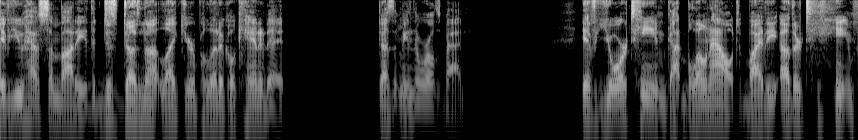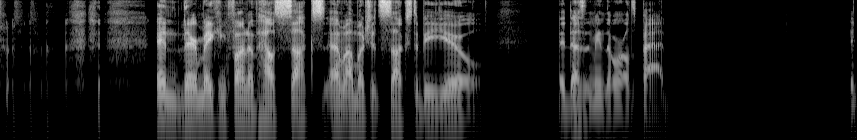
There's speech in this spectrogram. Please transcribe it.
if you have somebody that just does not like your political candidate, doesn't mean the world's bad. If your team got blown out by the other team and they're making fun of how sucks how much it sucks to be you, it doesn't mean the world's bad. It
